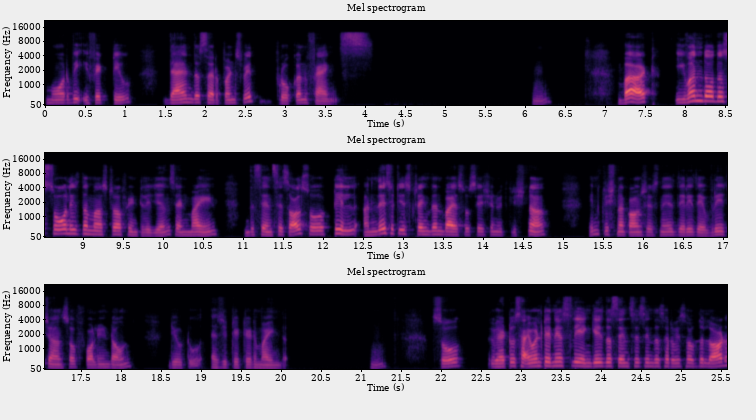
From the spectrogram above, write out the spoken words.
more be effective than the serpents with broken fangs. Hmm. But even though the soul is the master of intelligence and mind, the senses also, till unless it is strengthened by association with Krishna, in Krishna consciousness, there is every chance of falling down due to agitated mind. Hmm. So we have to simultaneously engage the senses in the service of the Lord,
